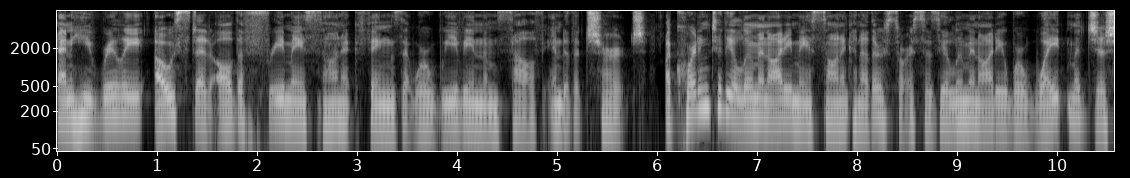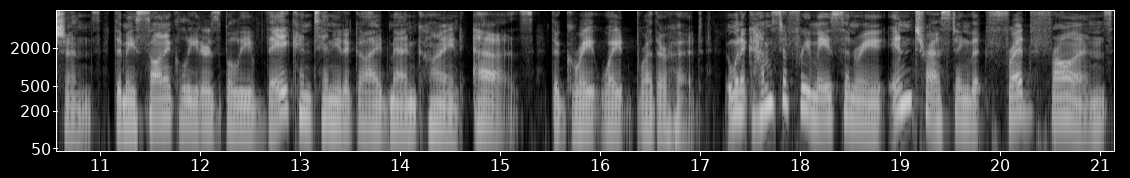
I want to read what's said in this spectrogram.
And he really ousted all the Freemasonic things that were weaving themselves into the church. According to the Illuminati, Masonic, and other sources, the Illuminati were white magicians. The Masonic leaders believed they continue to guide mankind as the Great White Brotherhood. When it comes to Freemasonry, interesting that Fred Franz,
